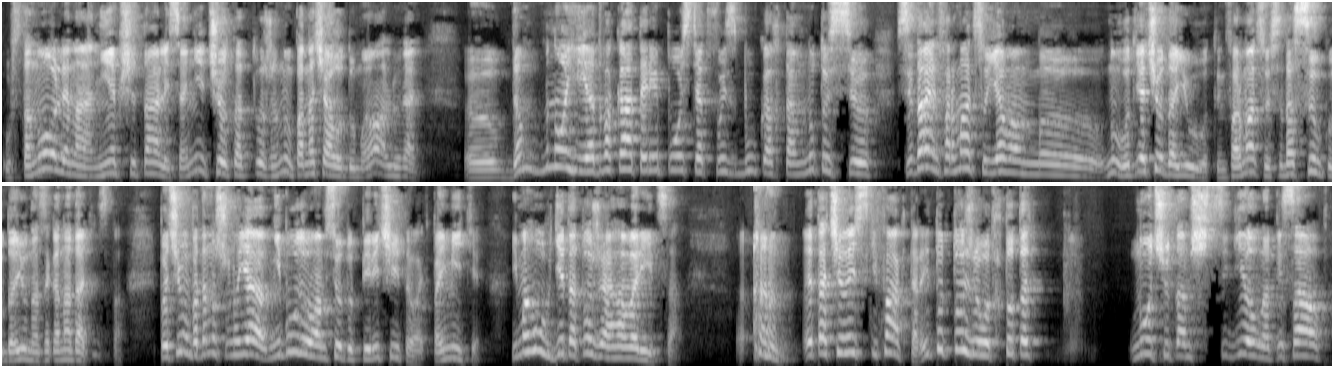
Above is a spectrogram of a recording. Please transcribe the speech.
установлено, не обсчитались. Они что-то тоже, ну поначалу думаю, а, Э, да многие адвокаты репостят в фейсбуках там, ну то есть э, всегда информацию я вам, э, ну вот я что даю, вот информацию всегда ссылку даю на законодательство. Почему? Потому что ну я не буду вам все тут перечитывать, поймите. И могу где-то тоже оговориться. Это человеческий фактор. И тут тоже вот кто-то ночью там сидел, написал,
